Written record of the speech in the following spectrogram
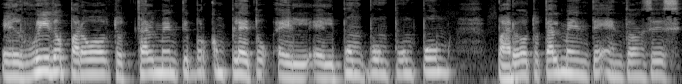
el ruido paró totalmente por completo, el, el pum, pum, pum, pum, paró totalmente, entonces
